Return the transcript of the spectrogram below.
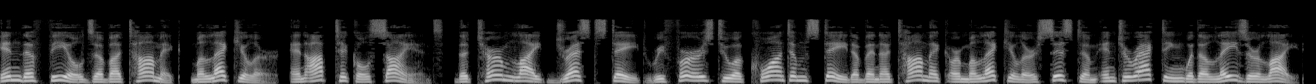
In the fields of atomic, molecular, and optical science, the term light-dressed state refers to a quantum state of an atomic or molecular system interacting with a laser light,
